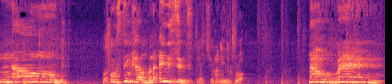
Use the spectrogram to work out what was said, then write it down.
No! I was thinking I'm gonna ace it. Stretch your I need a wings. drop. No way!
